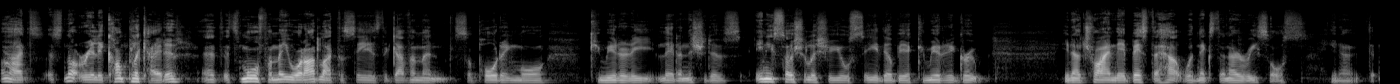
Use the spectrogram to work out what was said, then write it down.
Well, it's, it's not really complicated. It, it's more for me what I'd like to see is the government supporting more community led initiatives. Any social issue you'll see, there'll be a community group, you know, trying their best to help with next to no resource. You know, th-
